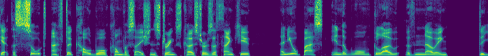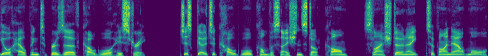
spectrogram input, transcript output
get the sought after Cold War Conversations drinks coaster as a thank you, and you'll bask in the warm glow of knowing that you're helping to preserve Cold War history. Just go to coldwarconversations.com slash donate to find out more.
